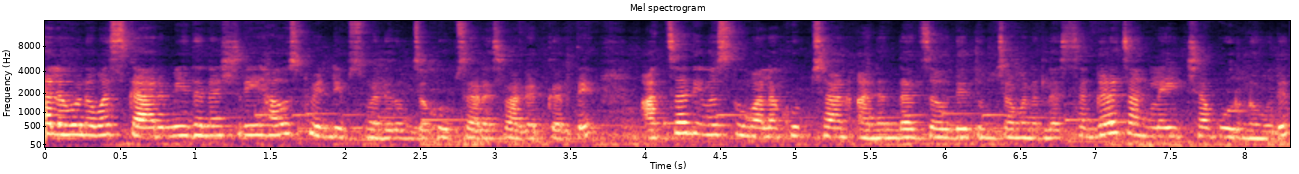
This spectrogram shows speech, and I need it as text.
हॅलो नमस्कार. मी धनश्री हाऊस ट्वेन टिप्समध्ये तुमचं खूप सारं स्वागत करते. आजचा दिवस तुम्हाला खूप छान आनंदात जाऊ दे तुमच्या मनातल्या सगळ्या चांगल्या इच्छा पूर्ण होऊ देत.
